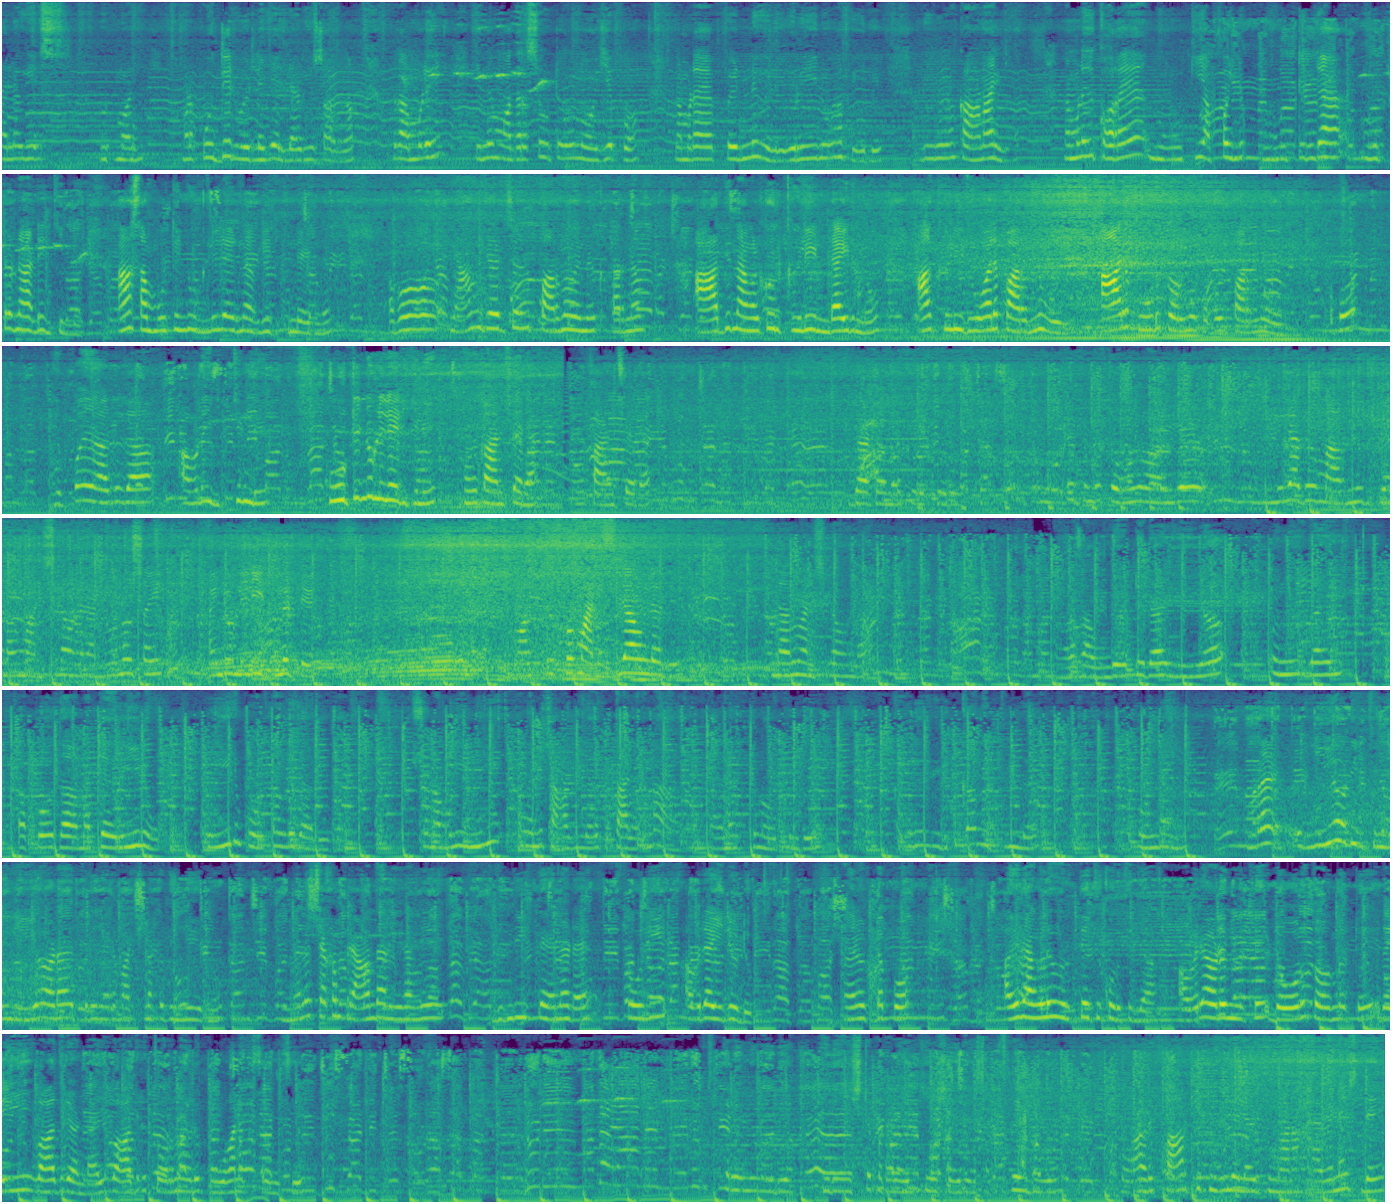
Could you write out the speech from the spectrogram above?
Hello yes good morning നമ്മുടെ പുതിയൊരു വീട്ടിലേക്ക് എല്ലാവരും സ്വാഗതം. അപ്പോൾ നമ്മൾ ഇന്ന് മദ്രസ കുട്ടികൾ നോക്കിയപ്പോൾ നമ്മുടെ പെണ്ണ് കിളി റീനുവ പേര്. റീനുവിനെ കാണാനില്ല. നമ്മൾ കുറേ നോക്കി അപ്പോൾ ഇതിന്റെ മുട്ടിന്റെ മുട്ടിനാടി ഇരിക്കില്ലേ ആ സംഭവത്തിന്റെ ഉള്ളിലായിരുന്നു അവർ ഇരിക്കുന്നുണ്ടായിരുന്നത് അപ്പോൾ ഞാൻ വിചാരിച്ചത് പറഞ്ഞു പോയെന്ന്. കാരണം ആദ്യം ഞങ്ങൾക്ക് ഒരു കിളി ഉണ്ടായിരുന്നു. ആ കിളി ഇതുപോലെ പറന്നുപോയി ആരെ കൂട് തുറന്നു പറന്നു പോയി. അപ്പോൾ ഇപ്പൊ അതിതാ അവിടെ ഇരിക്കുന്നുണ്ട്. കൂട്ടിന്റെ ഉള്ളിലായിരിക്കുന്നു ഞാൻ കാണിച്ചു തരാം. കാണിച്ചു തരാം. ഇതാട്ടോ നമ്മുടെ കിളിക്കൂട് കൂട്ടിട്ടുണ്ട് തോന്നുന്നു അതിന്റെ ഉള്ളിലത് മറിഞ്ഞിരിക്കുകയാണ്. മൂന്ന് ദിവസമായി അതിന്റെ ഉള്ളിൽ ഇരുന്നിട്ട്. ഇപ്പൊ മനസ്സിലാവേണ്ടത് എന്താന്ന് മനസ്സിലാവണ്ട സൗണ്ട് കേട്ട് ഇതാ ഒന്നും ഇതായി. അപ്പോ മറ്റേ റീനു റീനു തലണ്ടാണ് തലയിട്ട് നോക്കുന്നത് ഇരിക്കാൻ നിൽക്കുന്നത് അതുകൊണ്ടാണ്. നമ്മുടെ ലിയോ അവിടെ ലിയോ അവിടെ ഇത്തിരി നേരം ഭക്ഷണമൊക്കെ തിന്നിരുന്നു ഇന്നലെ ചേക്കൻ പ്രാന്താണ് ഇതിന്റെ ഈ തേനയുടെ തൊലി അവർ അതിലിടും അങ്ങനെ ഇട്ടപ്പോൾ അത് ഞങ്ങൾ വൃത്തിയാക്കി കൊടുത്തില്ല. അവരവിടെ നിന്നിട്ട് ഡോറ് തുറന്നിട്ട് ഇതാ ഈ വാതിലുണ്ട് ഈ വാതിൽ തുറന്ന് അങ്ങോട്ട് പോകാനൊക്കെ ശ്രമിച്ചു. पता लगे कि और पार्क लाइक डे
